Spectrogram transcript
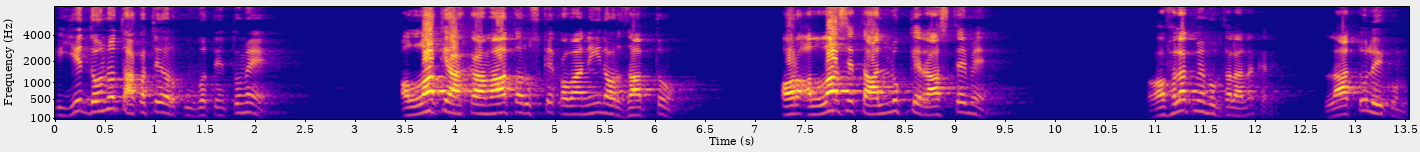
کہ یہ دونوں طاقتیں اور قوتیں تمہیں اللہ کے احکامات اور اس کے قوانین اور ضابطوں اور اللہ سے تعلق کے راستے میں غفلت میں مبتلا نہ کرے لات الحکم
